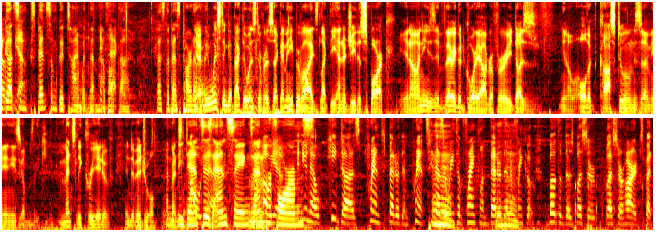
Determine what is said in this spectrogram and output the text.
you got them, some yeah. spent some good time with them. How Exactly. about that? That's the best part of Yeah, I mean, Winston, get back to Winston for a second. I mean, he provides like the energy, the spark, you know, and he's a very good choreographer. He does, you know, all the costumes. I mean, he's immensely creative individual. and immensely. he dances Oh, yeah. and sings mm-hmm. and oh performs. yeah, and you know he does Prince better than Prince. He does mm-hmm. Aretha Franklin better than mm-hmm. a Franklin. Both of those, bless their bless their hearts, but.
